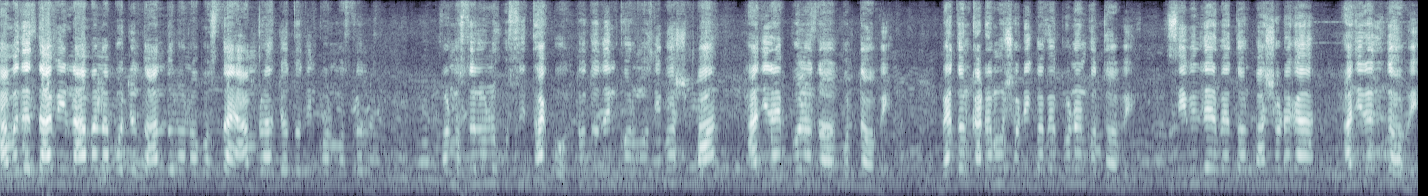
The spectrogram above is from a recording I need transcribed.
আমাদের দাবি না মানা পর্যন্ত আন্দোলন অবস্থায় আমরা যতদিন কর্মস্থল, কর্মস্থলে অনুপস্থিত থাকব, ততদিন কর্মদিবস বা হাজিরায় পরিণত করতে হবে। বেতন কাঠামো সঠিকভাবে প্রণয়ন করতে হবে। সিভিলদের বেতন পাঁচশো টাকা হাজিরা দিতে হবে।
